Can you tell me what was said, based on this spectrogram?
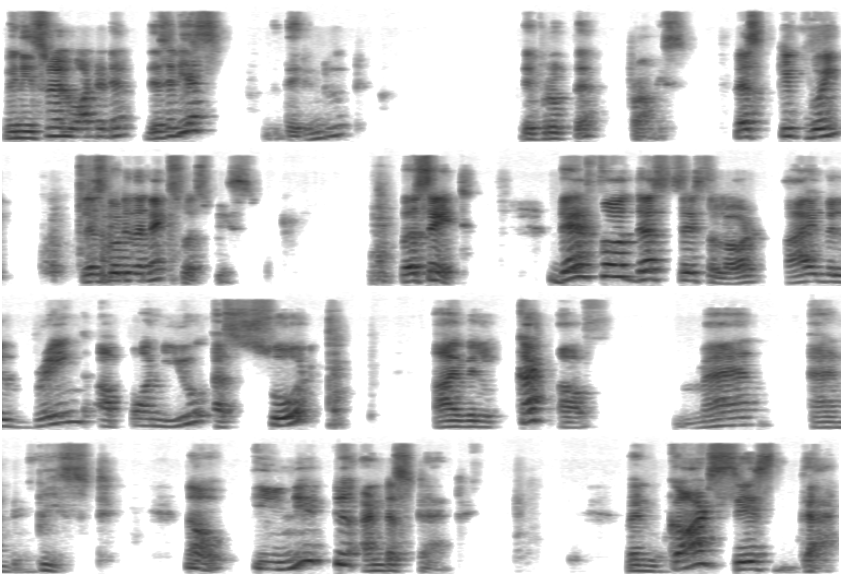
When Israel wanted help, they said yes. They didn't do it. They broke the promise. Let's keep going. Let's go to the next verse, please. Verse 8. Therefore, thus says the Lord, I will bring upon you a sword. I will cut off man and beast. Now, you need to understand when God says that,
